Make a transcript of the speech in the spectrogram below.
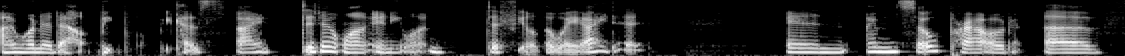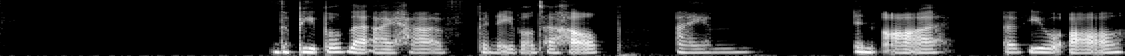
I wanted to help people because I didn't want anyone to feel the way I did. And I'm so proud of the people that I have been able to help. I am in awe of you all.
